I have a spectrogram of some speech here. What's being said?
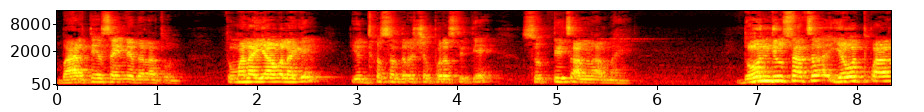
भारतीय सैन्य दलातून. तुम्हाला यावं लागेल. युद्ध सदृश परिस्थिती आहे. सुट्टी चालणार नाही. दोन दिवसाचं यवतमाळ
